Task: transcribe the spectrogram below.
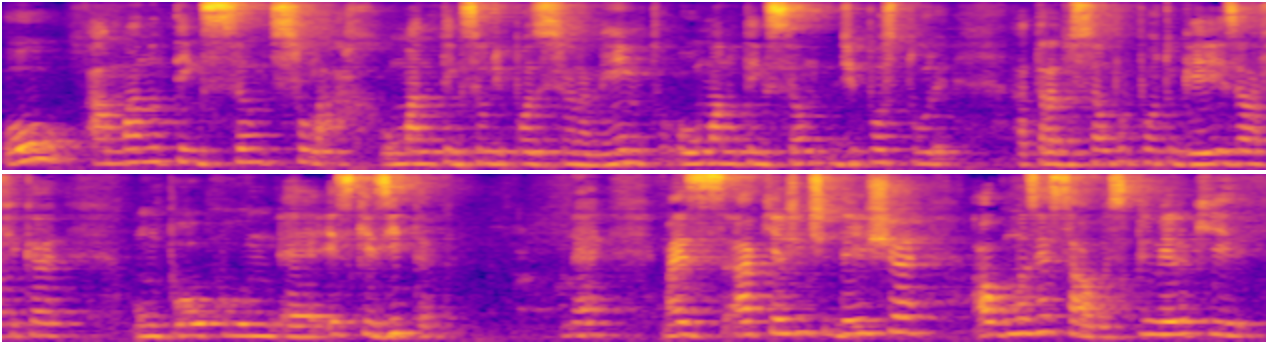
ou a manutenção tissular, ou manutenção de posicionamento, ou manutenção de postura. A tradução para o português ela fica um pouco é, esquisita, né? Mas aqui a gente deixa algumas ressalvas. Primeiro que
